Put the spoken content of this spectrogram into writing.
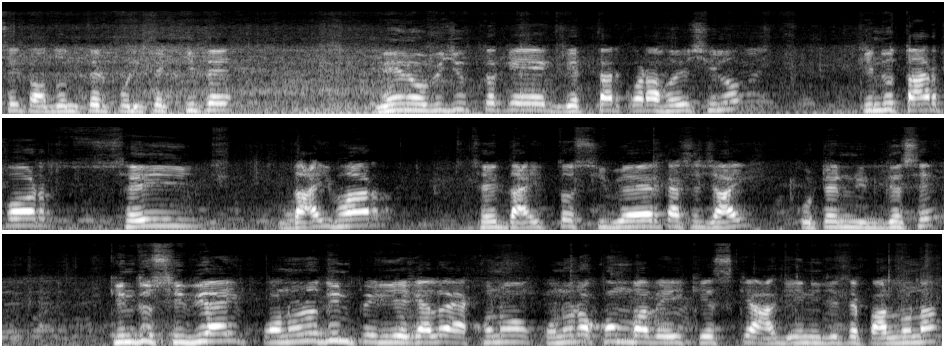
সেই তদন্তের পরিপ্রেক্ষিতে মেন অভিযুক্তকে গ্রেপ্তার করা হয়েছিল। কিন্তু তারপর সেই দায়ভার সেই দায়িত্ব সিবিআইয়ের কাছে যায় কোর্টের নির্দেশে। কিন্তু সিবিআই পনেরো দিন পেরিয়ে গেল এখনও কোনো রকমভাবে এই কেসকে আগিয়ে নিয়ে যেতে পারল না।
